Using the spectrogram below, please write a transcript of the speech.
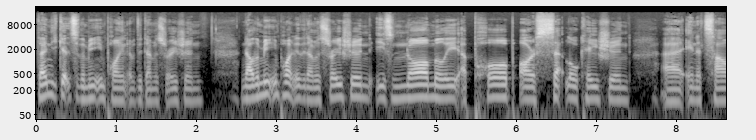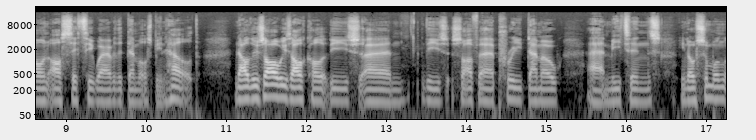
Then you get to the meeting point of the demonstration. Now, the meeting point of the demonstration is normally a pub or a set location uh, in a town or city wherever the demo is being held. Now, there's always alcohol at these um, these sort of uh, pre-demo uh, meetings. You know, someone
